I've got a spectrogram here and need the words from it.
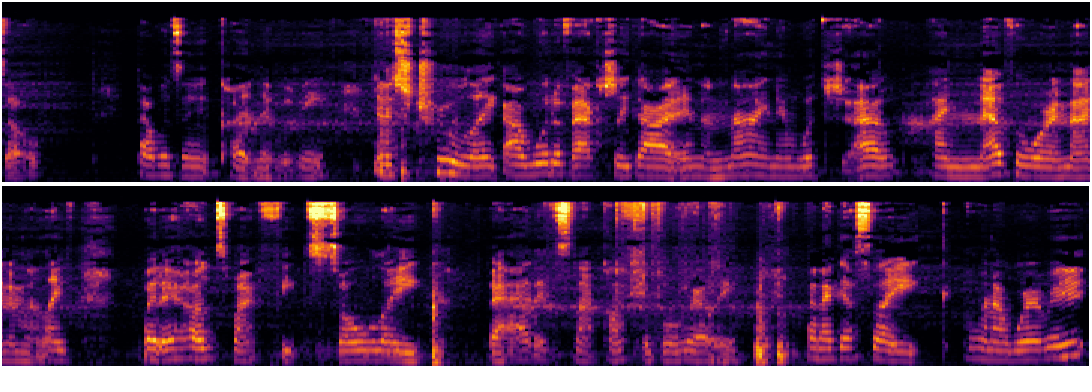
So that wasn't cutting it with me. And it's true, like I would have actually gotten a nine, in which I I never wore a nine in my life, but it hugs my feet so like bad, it's not comfortable really. But I guess like when I wear it,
